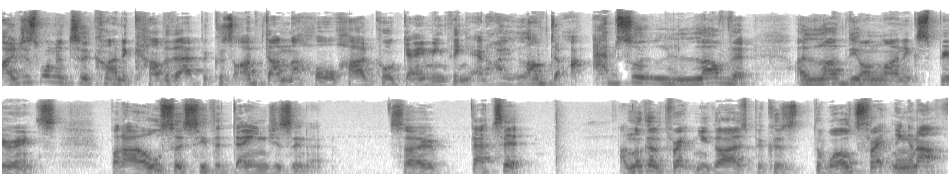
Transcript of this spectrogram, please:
I just wanted to kind of cover that because I've done the whole hardcore gaming thing and I loved it. I absolutely love it. I love the online experience, but I also see the dangers in it. So that's it. I'm not going to threaten you guys because the world's threatening enough.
